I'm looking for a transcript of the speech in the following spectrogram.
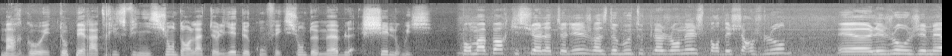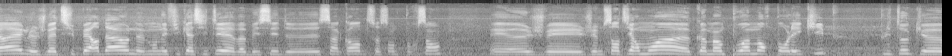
Margot est opératrice finition dans l'atelier de confection de meubles chez Louis. Pour ma part qui suis à l'atelier, je reste debout toute la journée, je porte des charges lourdes et euh, les jours où j'ai mes règles, je vais être super down, mon efficacité va baisser de 50-60% et euh, je, vais, me sentir moins euh, comme un poids mort pour l'équipe plutôt que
